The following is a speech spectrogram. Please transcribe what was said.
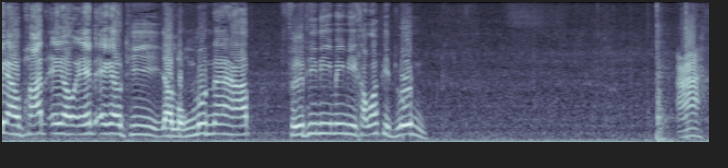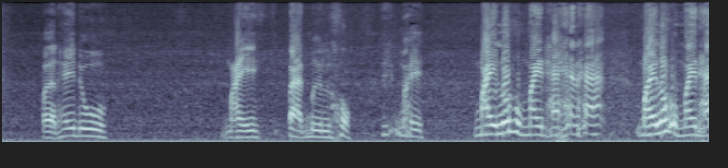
XL Plus XLS XLT อย่าหลงรุ่นนะครับ ซื้อที่นี่ไม่มีคำว่าผิดรุ่น อะ เปิดให้ดูไม่แปดหมื่นโลไม่ไม่รถผมไม่แท้นะฮะไม่รถผมไม่แท้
